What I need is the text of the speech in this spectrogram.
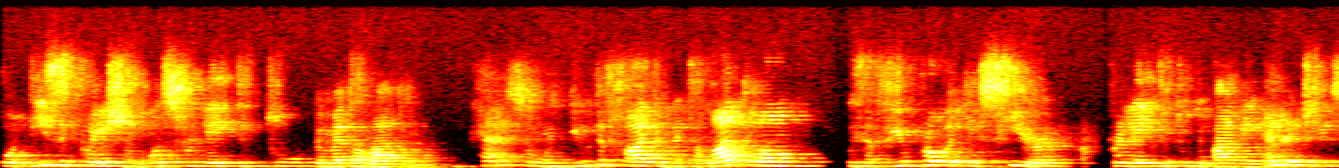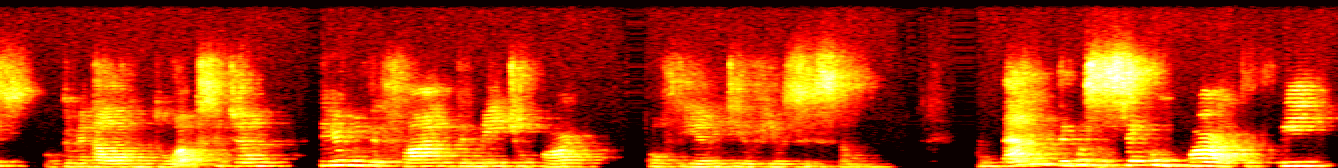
for this equation was related to the metal atom. Okay, so when you define the metal atom with a few properties here related to the binding energies of the metal atom to oxygen, then you will define the major part of the energy of your system. And then there was a second part that we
